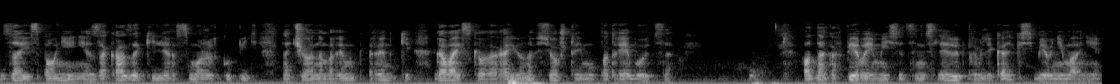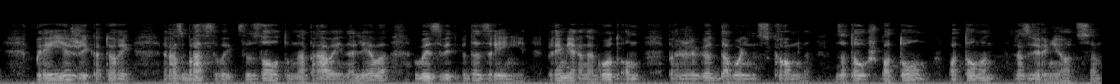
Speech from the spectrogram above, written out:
за исполнение заказа, киллер сможет купить на черном рын рынке Гавайского района все, что ему потребуется. Однако в первые месяцы не следует привлекать к себе внимание. Приезжий, который разбрасывается золотом направо и налево, вызовет подозрение. Примерно год он проживет довольно скромно. Зато уж потом, потом он развернется.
